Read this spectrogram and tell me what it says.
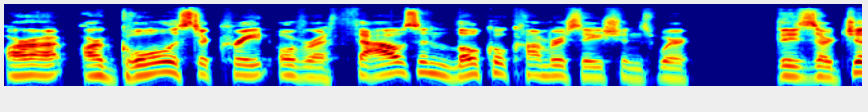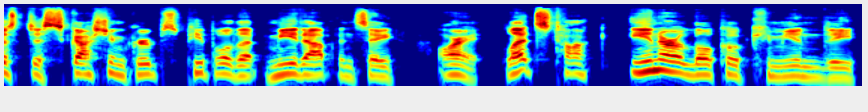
Our, our goal is to create over a thousand local conversations where these are just discussion groups, people that meet up and say, all right, let's talk in our local community.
